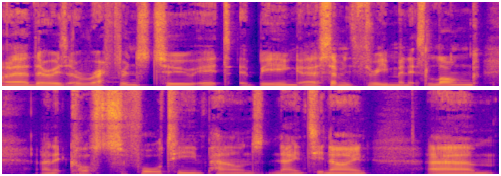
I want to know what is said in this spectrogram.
Uh, there is a reference to it being uh, 73 minutes long and it costs £14.99. Um,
